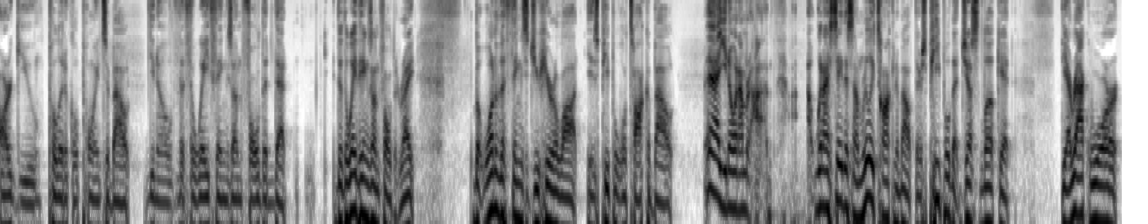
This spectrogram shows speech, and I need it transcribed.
argue political points about you know the, the way things unfolded that the, the way things unfolded right but one of the things that you hear a lot is people will talk about yeah you know what? I'm I, when I say this I'm really talking about there's people that just look at the Iraq war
